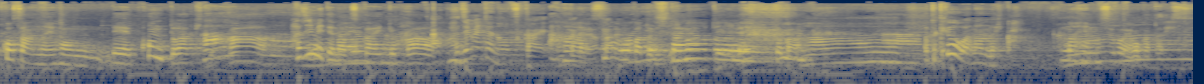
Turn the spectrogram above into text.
子さんの絵本で「コント秋」とか「初めてのお使い」とか。初めてのお使い。はいすごい多かったです。妹の名とか。あと「今日は何の日か」この辺もすごい多かったです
